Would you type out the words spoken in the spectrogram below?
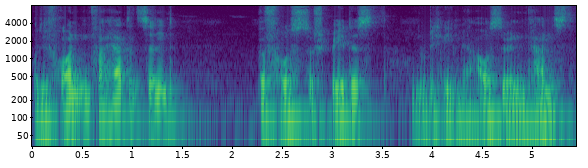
wo die Fronten verhärtet sind, bevor es zu spät ist und du dich nicht mehr aussöhnen kannst.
